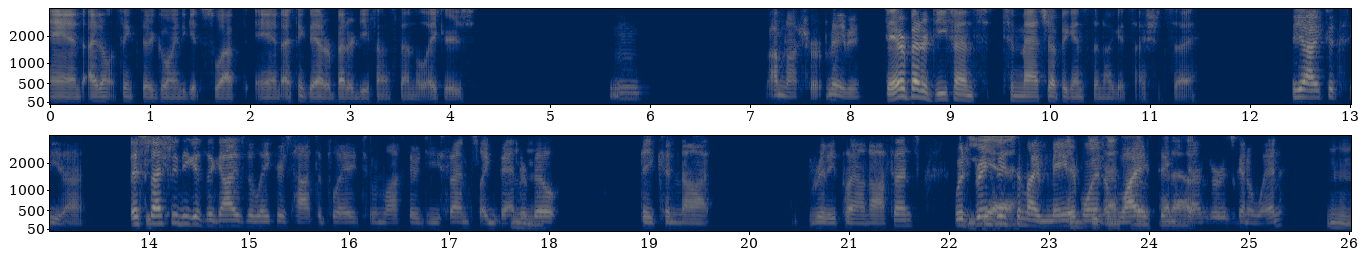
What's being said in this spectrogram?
and I don't think they're going to get swept. And I think they had a better defense than the Lakers. Mm, I'm not sure. Maybe they're better defense to match up against the Nuggets. I should say. Yeah, I could see that, especially because the guys the Lakers had to play to unlock their defense, like mm-hmm. Vanderbilt. They could not really play on offense. Which brings yeah, me to my main point of why I think Denver is going to win. Mm-hmm.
